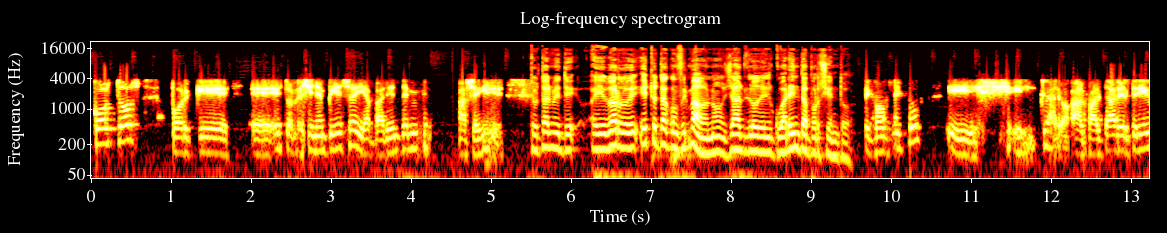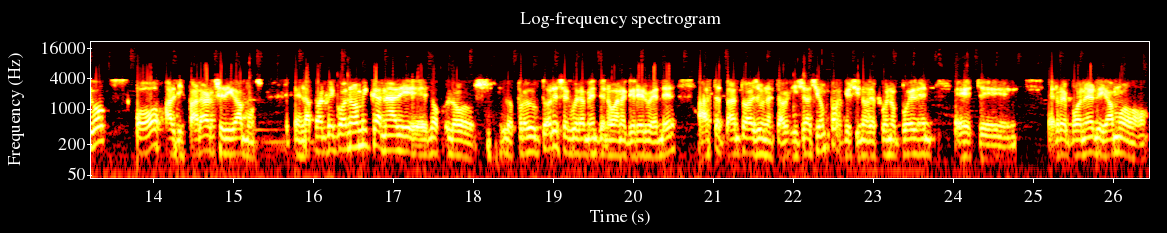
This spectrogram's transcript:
costos porque esto recién empieza y aparentemente a seguir. Totalmente. Eduardo, esto está confirmado, ¿no? Ya lo del 40%. De conflicto y, claro, al faltar el trigo o al dispararse, digamos, en la parte económica, nadie, los, los, productores seguramente no van a querer vender hasta tanto haya una estabilización, porque si no después no pueden este, reponer, digamos,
